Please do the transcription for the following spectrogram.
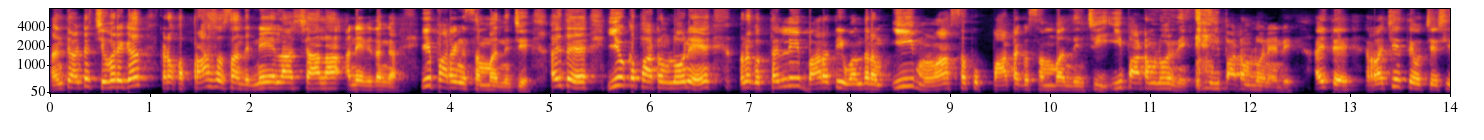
అంతే అంటే చివరిగా ఇక్కడ ఒక ప్రాసెస్ అంది నేల శాల అనే విధంగా ఈ పాఠానికి సంబంధించి. అయితే ఈ యొక్క పాఠంలోనే మనకు తల్లి భారతి వందనం ఈ మాసపు పాటకు సంబంధించి ఈ పాఠంలోనే ఈ పాఠంలోనే అండి. అయితే రచయిత వచ్చేసి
